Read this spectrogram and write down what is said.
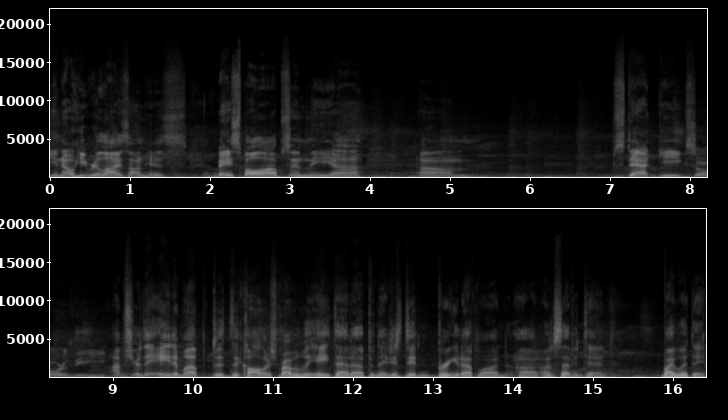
you know, he relies on his baseball ops and the uh, um, stat geeks or the. I'm sure they ate him up. The, the callers probably ate that up, and they just didn't bring it up on uh, on 710. Why would they?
